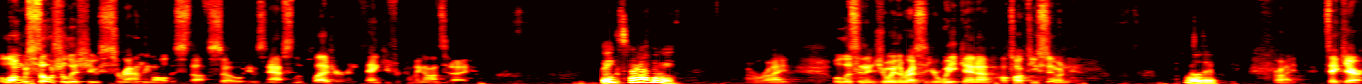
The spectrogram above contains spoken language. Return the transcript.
along with social issues surrounding all this stuff. So it was an absolute pleasure and thank you for coming on today. Thanks for having me. All right. Well, listen, enjoy the rest of your week, Anna. I'll talk to you soon. Will do. Right. Take care.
